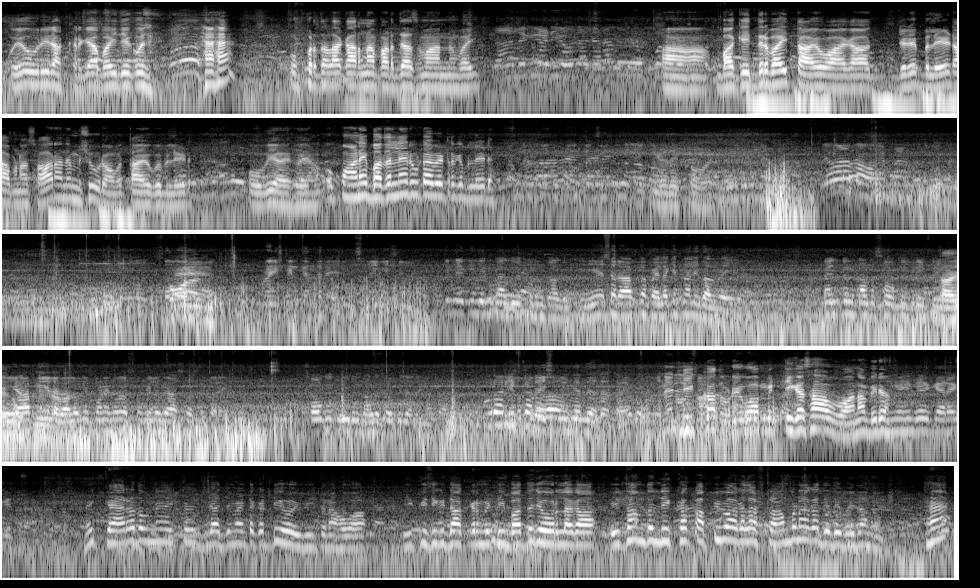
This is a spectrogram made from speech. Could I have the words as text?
ਉਹ ਉਰੀ ਰੱਖ ਰਿਹਾ ਬਾਈ, ਜੇ ਕੁਝ ਹੈ ਉੱਪਰ ਤਲਾ ਕਰਨਾ ਪੜ ਜਾ ਸਮਾਨ ਨੂੰ ਬਾਈ। ਹਾਂ, ਬਾਕੀ ਇੱਧਰ ਬਾਈ ਤਾਇਓ ਆਏਗਾ, ਜਿਹੜੇ ਬਲੇਡ ਆਪਣਾ ਸਾਰਿਆਂ ਦੇ ਮਸ਼ਹੂਰ ਆ ਤਾਇਓ ਕੋਈ ਬਲੇਡ, ਉਹ ਵੀ ਆਏ ਹੋਏ ਆ। ਉਹ ਪਾਣੇ ਬਦਲਨੇ ਰੂਟਾਵੇਟਰ ਕੇ ਬਲੇਡ। ਇਹ ਦੇਖੋ ਬਾਈ। निकाल दो एक निकाल दो ये सर आपका पहला कितना निकाल रहे हैं पहले तो निकाल दो सौ के करीब ताए ये आप ये लगा लोगे पौने दो सौ किलो के आसपास निकलेगा सौ के करीब निकाल दो सौ के ज़्यादा निकाल दो पूरा लिख कर स्टील के अंदर आता है नहीं लीका थोड़ी हुआ मिट्टी का हिसाब हुआ ना ਵੀਰ नहीं फिर कह रहा है कितना नहीं कह रहा था उन्हें एक जजमेंट कड्डी हुई भी इतना हुआ कि किसी की डाकर मिट्टी बद जोर लगा इस हम तो लिखा कापी वा अगला स्टाम्प बना के दे दे भाई थानू हैं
